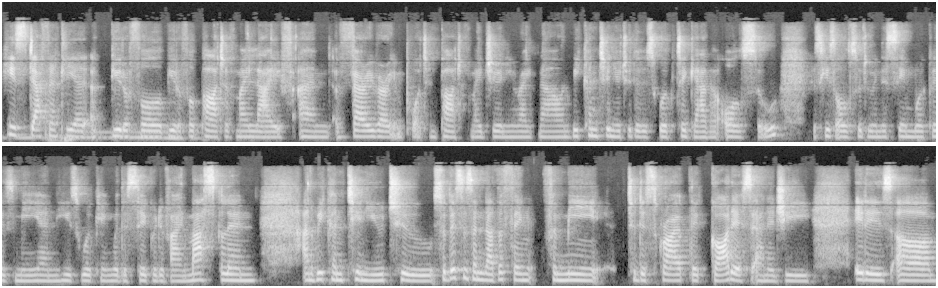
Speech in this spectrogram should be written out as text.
he's definitely a, a, beautiful beautiful part of my life and a very very important part of my journey right now and we continue to do this work together also because he's also doing the same work as me and he's working with the sacred divine masculine and we continue to so this is another thing for me to describe the goddess energy it is uh,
